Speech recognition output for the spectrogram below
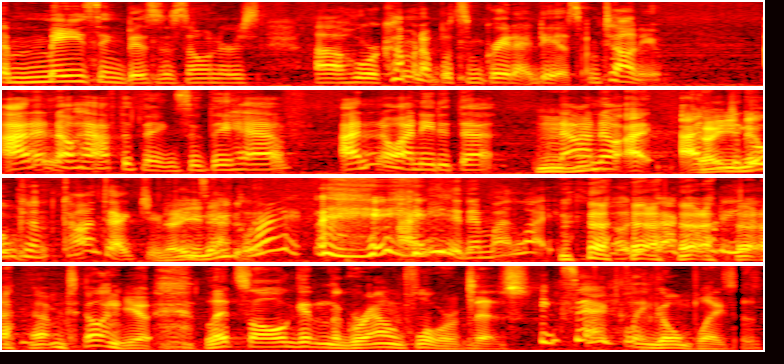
amazing business owners uh, who are coming up with some great ideas. I'm telling you. I didn't know half the things that they have. I didn't know I needed that. Now I know I, I Now need you to go con- contact you. Now you need it. exactly. I need it in my life. Cody, back over to you. I'm telling you, let's all get in the ground floor of this. Exactly. Going places.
